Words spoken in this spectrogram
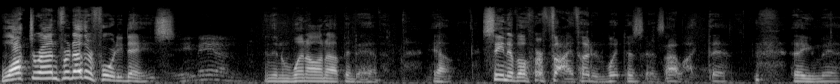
walked around for another 40 days. Amen. And then went on up into heaven. Yeah. Seen of over 500 witnesses. I like that. Amen.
